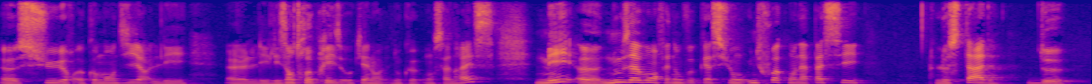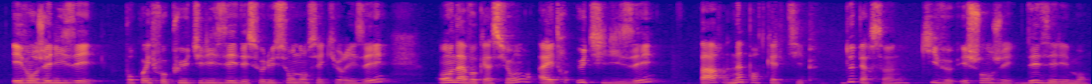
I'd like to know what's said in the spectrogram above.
euh, sur euh, comment dire les euh, les, entreprises auxquelles on, donc, euh, on s'adresse. Mais euh, nous avons en fait donc vocation, une fois qu'on a passé le stade de évangéliser pourquoi il faut plus utiliser des solutions non sécurisées, on a vocation à être utilisé par n'importe quel type de personne qui veut échanger des éléments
